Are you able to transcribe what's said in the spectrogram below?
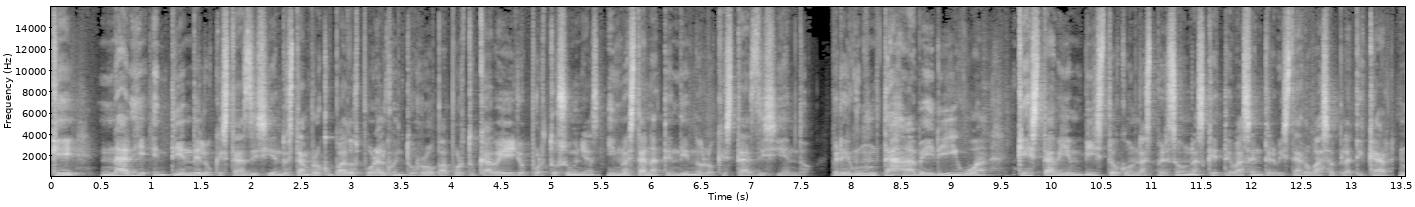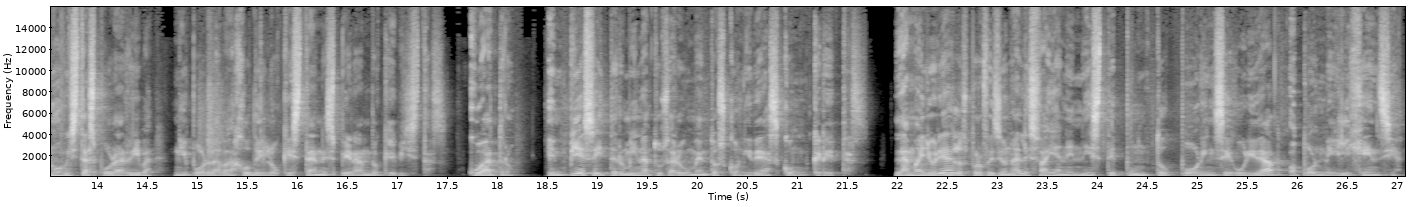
que nadie entiende lo que estás diciendo. Están preocupados por algo en tu ropa, por tu cabello, por tus uñas y no están atendiendo lo que estás diciendo. Pregunta, averigua qué está bien visto con las personas que te vas a entrevistar o vas a platicar. No vistas por arriba ni por debajo de lo que están esperando que vistas. 4. Empieza y termina tus argumentos con ideas concretas. La mayoría de los profesionales fallan en este punto por inseguridad o por negligencia,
